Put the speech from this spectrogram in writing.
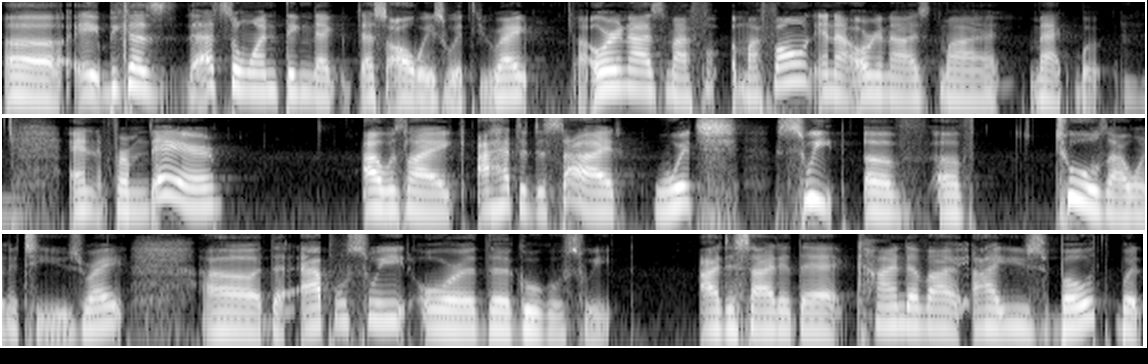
uh, a, because that's the one thing that that's always with you, right? I organized my my phone and I organized my MacBook, and from there, I was like, I had to decide which suite of of tools I wanted to use, right? Uh, the Apple suite or the Google suite. I decided that kind of I, I use both, but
